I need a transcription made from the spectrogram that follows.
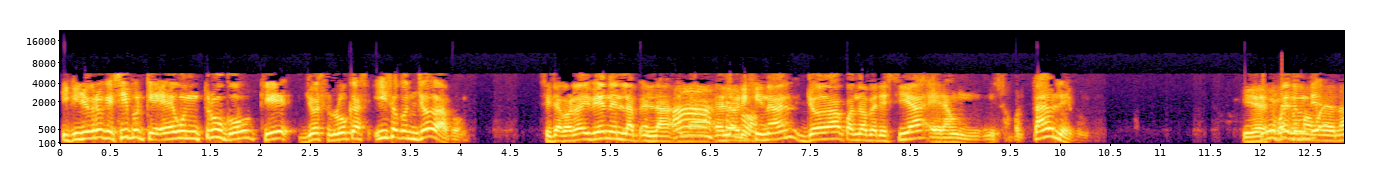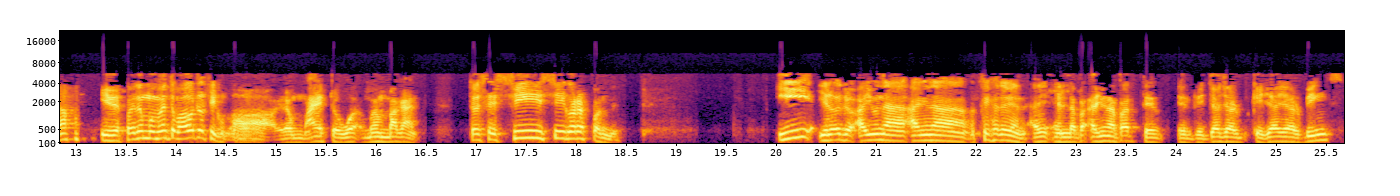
Y que yo creo que sí, porque es un truco que George Lucas hizo con Yoda, po. Si te acordáis bien, en la, en la, en la- Ah, en la original, Yoda cuando aparecía era un insoportable, po. Y Sí, después, de un día- ahueonado. y después de un momento para otro, sí, como, "Ah, era un maestro, buen, bacán. Entonces, sí, sí corresponde. Y, y el otro, hay una, hay una, fíjate bien, hay, en la, hay una parte en que Jar que Jar Binks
